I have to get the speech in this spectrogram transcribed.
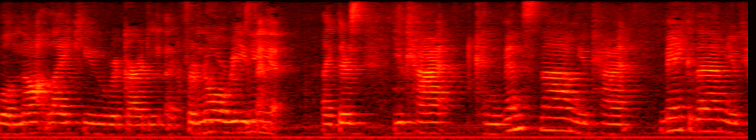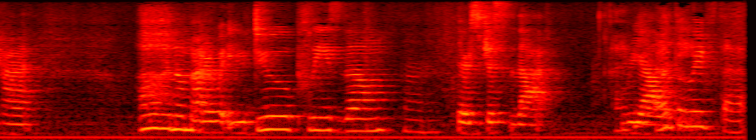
will not like you regardless, like for no reason. Yeah. Like there's you can't convince them, you can't make them, you can't. Oh, no matter what you do, please them. Mhm. There's just that, I, I believe that.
